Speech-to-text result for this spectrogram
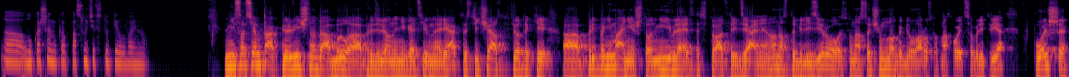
э, Лукашенко, по сути, вступил в войну? Не совсем так. Первично, да, была определенная негативная реакция. Сейчас все-таки э, при понимании, что не является ситуация идеальной, но она стабилизировалась. У нас очень много белорусов находится в Литве, Польше.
